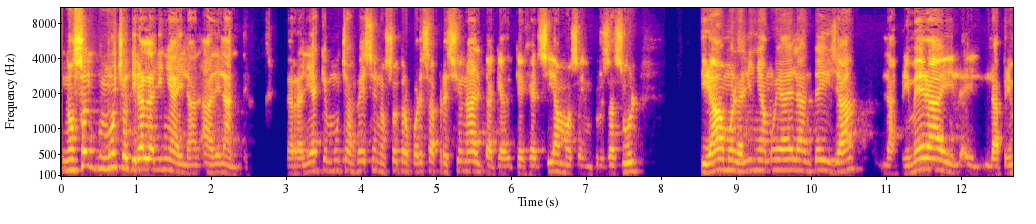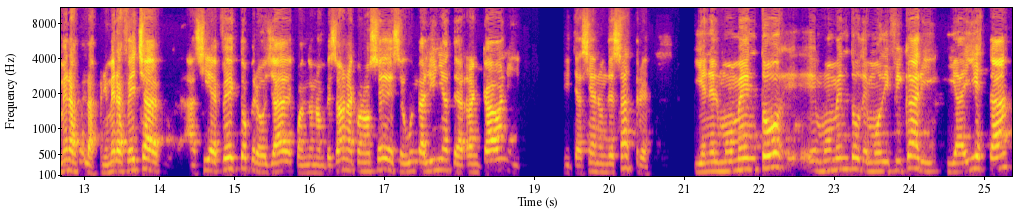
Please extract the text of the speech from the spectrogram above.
No soy mucho tirar la línea adelante. La realidad es que muchas veces nosotros por esa presión alta que, ejercíamos en Cruz Azul, tirábamos la línea muy adelante y ya las primeras, y, las primeras fechas hacía efecto, pero ya cuando nos empezaban a conocer de segunda línea te arrancaban y, y te hacían un desastre. Y en el momento, es momento de modificar y, ahí está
